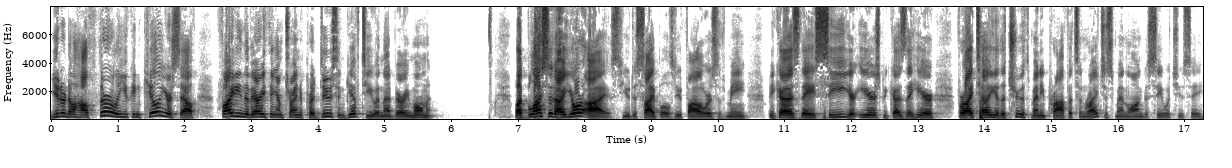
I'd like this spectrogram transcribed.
You don't know how thoroughly you can kill yourself fighting the very thing I'm trying to produce and give to you in that very moment. But blessed are your eyes, you disciples, you followers of me, because they see, your ears because they hear. For I tell you the truth, many prophets and righteous men long to see what you see,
